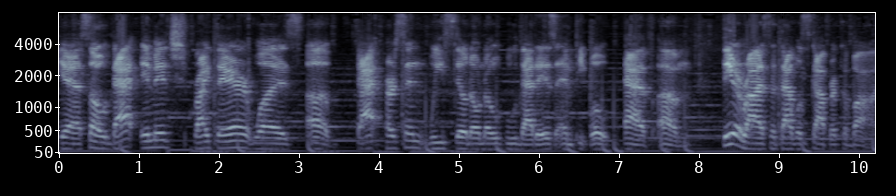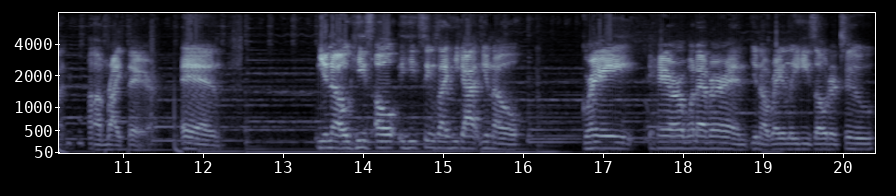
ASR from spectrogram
Yeah, so that image right there was uh that person. We still don't know who that is, and people have um theorized that that was Scopper Caban um right there. And you know, he's oh he seems like he got, you know, gray hair or whatever, and you know, Rayleigh he's older too.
